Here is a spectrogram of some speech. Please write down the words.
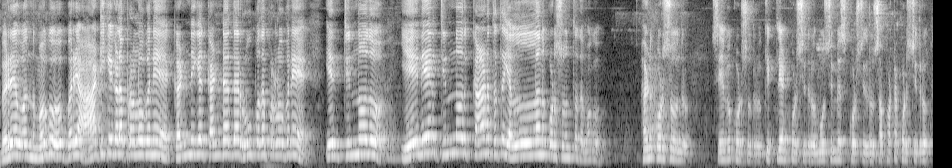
ಬರೇ ಒಂದು ಮಗು ಬರೀ ಆಟಿಕೆಗಳ ಪ್ರಲೋಭನೆ, ಕಣ್ಣಿಗೆ ಕಂಡದ ರೂಪದ ಪ್ರಲೋಭನೆ, ಏನು ತಿನ್ನೋದು, ಏನೇನು ತಿನ್ನೋದು ಕಾಣತತೆ ಎಲ್ಲನೂ ಕೊಡಿಸುವಂಥದ ಮಗು. ಹಣ್ಣು ಕೊಡಿಸು ಅಂದರು, ಸೇಬು ಕೊಡಿಸಿದ್ರು ಕಿತ್ಲೆ ಹಣ್ಣು ಕೊಡಿಸಿದ್ರು, ಮೂಸಿಂಬೆಸ್ ಕೊಡಿಸಿದ್ರು, ಸಪೋಟ ಕೊಡಿಸಿದ್ರು,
